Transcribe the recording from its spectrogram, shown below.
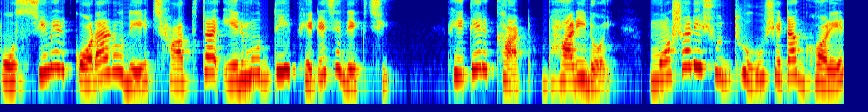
পশ্চিমের কড়া রোদে ছাদটা এর মধ্যেই ফেটেছে দেখছি। ফিতের খাট ভারী নয়, মশারি শুদ্ধ সেটা ঘরের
